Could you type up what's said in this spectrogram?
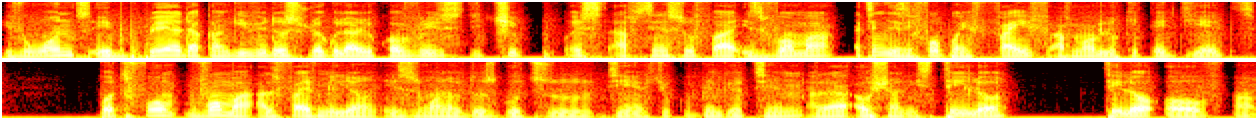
if you want a player that can give you those regular recoveries, the cheapest I've seen so far is Vormer. I think there's a 4.5. I've not located yet. But for Vormer at 5 million is one of those go to DMs you could bring your team. Another option is Taylor. Taylor of um,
